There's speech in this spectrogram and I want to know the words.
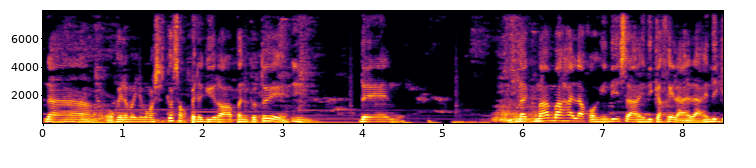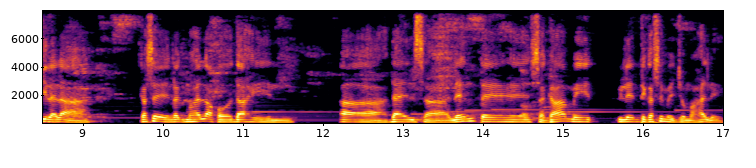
na okay naman yung mga shit ko, so pinaghirapan ko to eh. Mhm. Then nagmamahal ako hindi sa hindi ka kilala, hindi kilala. ah. Kasi nagmahal ako dahil ah dahil sa lente, sa gamit. Yung lente kasi medyo mahal eh.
